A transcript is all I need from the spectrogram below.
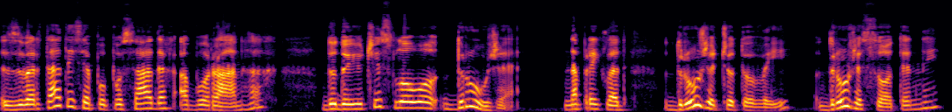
звертатися по посадах або рангах, додаючи слово друже, наприклад, друже чотовий, друже сотенний,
